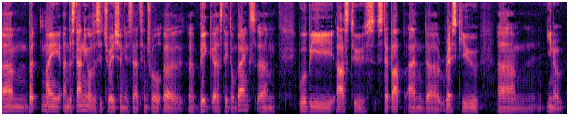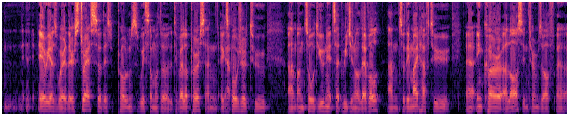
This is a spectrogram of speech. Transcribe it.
Um, but my understanding of the situation is that central, uh, uh, big uh, state-owned banks um, will be asked to s- step up and uh, rescue um, you know areas where there's stress so there's problems with some of the developers and exposure to um, unsold units at regional level. Um, so they might have to uh, incur a loss in terms of uh,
